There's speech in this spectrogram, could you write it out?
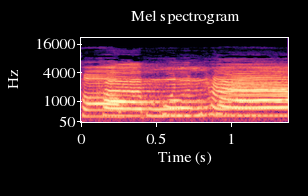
ขอบคุณค่ะ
